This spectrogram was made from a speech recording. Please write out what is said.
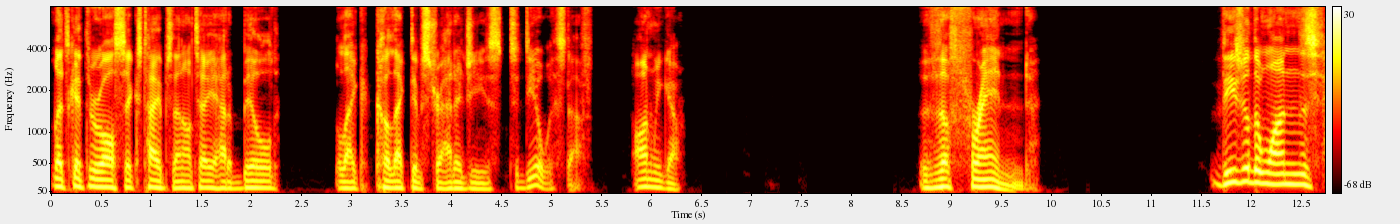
Let's get through all six types, then I'll tell you how to build like collective strategies to deal with stuff. On we go. The friend. These are the ones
